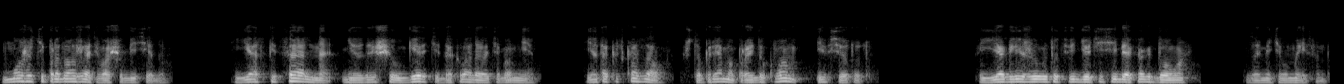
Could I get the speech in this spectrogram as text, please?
«Можете продолжать вашу беседу. Я специально не разрешил Герти докладывать обо мне. Я так и сказал, что прямо пройду к вам, и все тут». «Я гляжу, вы тут ведете себя как дома», — заметил Мейсон.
